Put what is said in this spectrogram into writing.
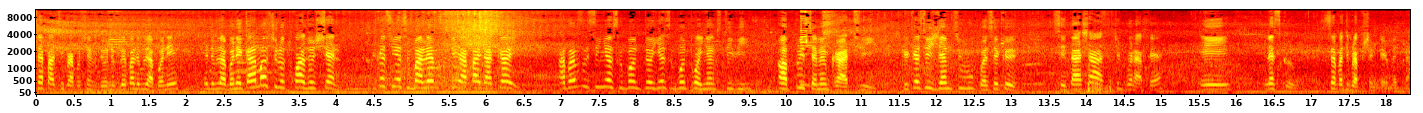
C'est parti pour la prochaine vidéo. N'oubliez pas de vous abonner et de vous abonner également sur nos trois autres chaînes. Cliquez sur souvent sur la page d'accueil. Abonnez-vous sur Bon 2, Young Bon 3 Young TV. En plus, c'est même gratuit. Cliquez sur j'aime si vous pensez que cet achat, c'est une bonne affaire. Et let's go. C'est parti pour la prochaine vidéo maintenant.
